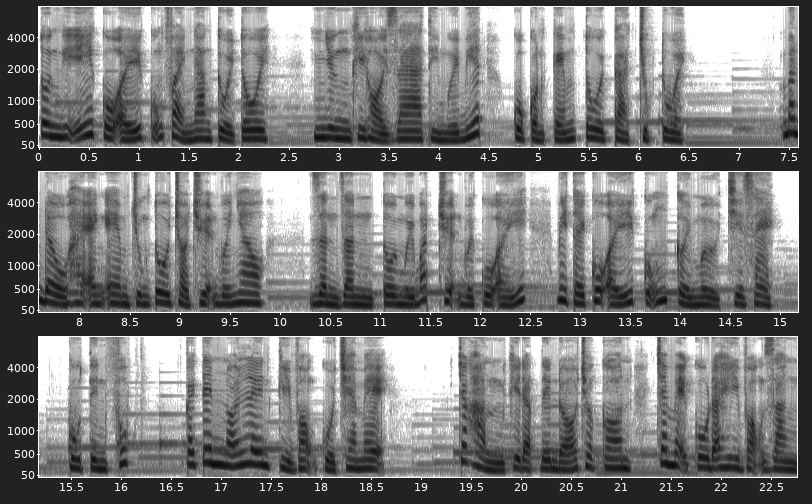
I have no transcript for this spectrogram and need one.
tôi nghĩ cô ấy cũng phải ngang tuổi tôi. Nhưng khi hỏi ra thì mới biết cô còn kém tôi cả chục tuổi. Ban đầu hai anh em chúng tôi trò chuyện với nhau – Dần dần tôi mới bắt chuyện với cô ấy vì thấy cô ấy cũng cởi mở chia sẻ. Cô tên Phúc, cái tên nói lên kỳ vọng của cha mẹ. Chắc hẳn khi đặt tên đó cho con, cha mẹ cô đã hy vọng rằng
